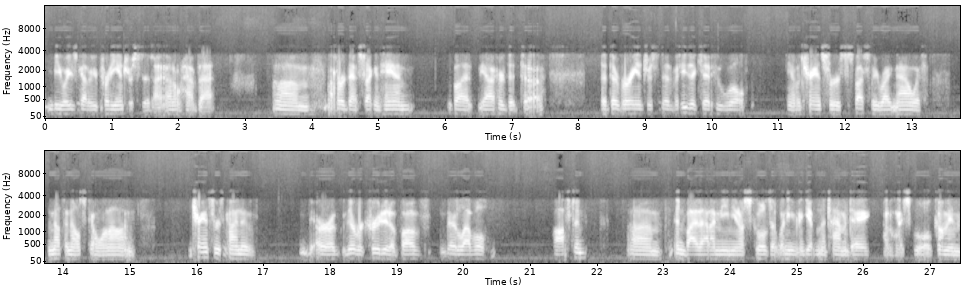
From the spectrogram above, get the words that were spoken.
BYU's got to be pretty interested. I, I don't have that. Um, I heard that secondhand, but yeah, I heard that uh, that they're very interested. But he's a kid who will you know, transfers, especially right now with nothing else going on. Transfers kind of are they're recruited above their level often. Um, and by that I mean, you know, schools that wouldn't even give them the time of day out of high school come in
